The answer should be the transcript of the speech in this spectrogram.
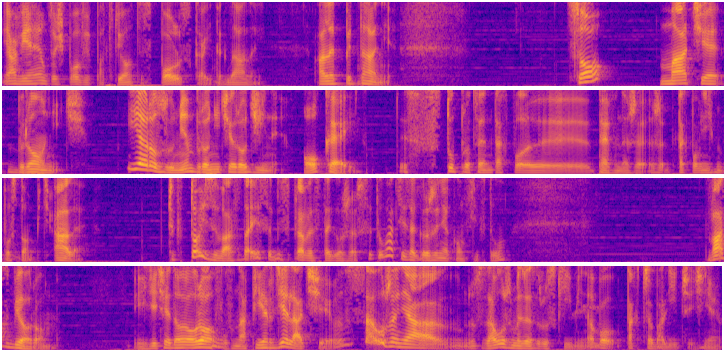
Ja wiem, ktoś powie patriotyzm, Polska i tak dalej. Ale pytanie, co macie bronić? Ja rozumiem, bronicie rodziny. Okej, to jest w 100% po- yy, pewne, że, że tak powinniśmy postąpić, ale czy ktoś z Was zdaje sobie sprawę z tego, że w sytuacji zagrożenia konfliktu Was biorą, idziecie do rowów, napierdzielać się, z założenia, załóżmy, że z ruskimi, no bo tak trzeba liczyć, nie?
